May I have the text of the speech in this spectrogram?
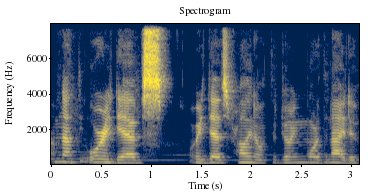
I'm not the Ori devs. Ori devs probably know what they're doing more than I do.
